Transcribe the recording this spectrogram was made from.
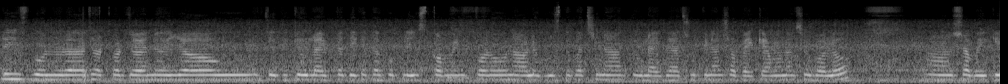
প্লিজ বন্ধুরা, ঝটপট জয়েন হয়ে যাও। যদি কেউ লাইভটা দেখে থাকো প্লিজ কমেন্ট করো, নাহলে বুঝতে পারছি না কেউ লাইভে আছো কি না সবাই কেমন আছো বলো? সবাইকে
